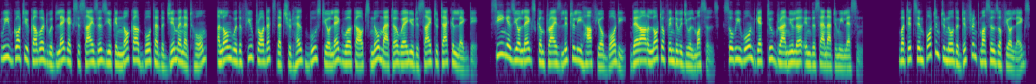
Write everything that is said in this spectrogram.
We've got you covered with leg exercises you can knock out both at the gym and at home, along with a few products that should help boost your leg workouts no matter where you decide to tackle leg day. Seeing as your legs comprise literally half your body, there are a lot of individual muscles, so we won't get too granular in this anatomy lesson. But it's important to know the different muscles of your legs,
